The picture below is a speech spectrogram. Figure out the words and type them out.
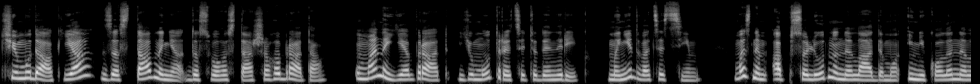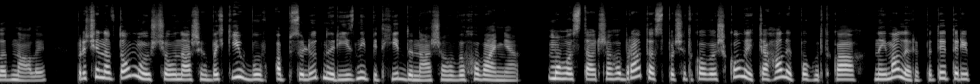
Чи мудак я за ставлення до свого старшого брата? У мене є брат, йому 31 рік, мені 27. Ми з ним абсолютно не ладимо і ніколи не ладнали. Причина в тому, що у наших батьків був абсолютно різний підхід до нашого виховання. Мого старшого брата з початкової школи тягали по гуртках, наймали репетиторів,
